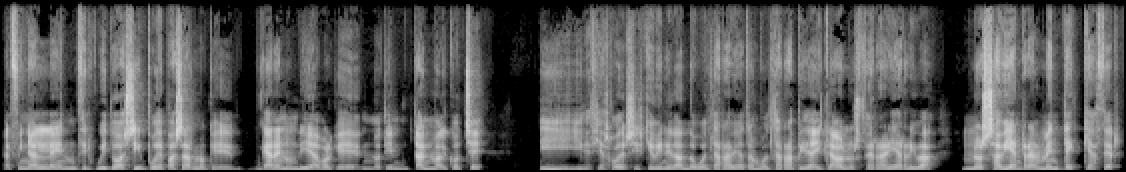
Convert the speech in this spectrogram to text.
al final en un circuito así puede pasar, ¿no? Que ganen un día porque no tienen tan mal coche y, decías, joder, si es que viene dando vuelta rápida tras vuelta rápida, y claro, los Ferrari arriba no sabían realmente qué hacer.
